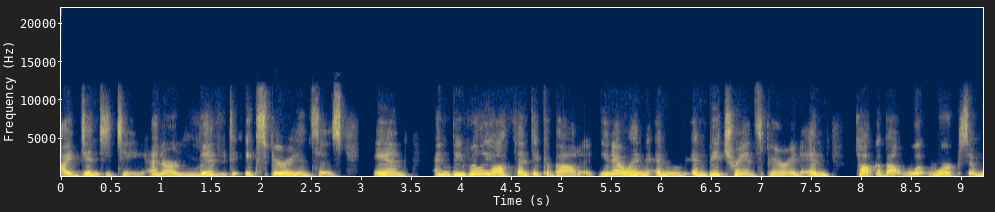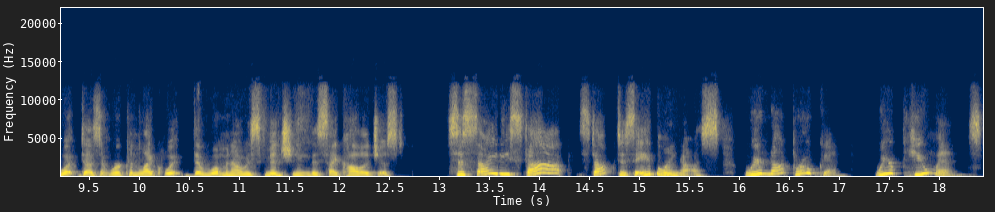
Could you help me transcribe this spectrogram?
identity and our lived experiences and and be really authentic about it you know and and and be transparent and talk about what works and what doesn't work. And like what the woman i was mentioning the psychologist society stop stop disabling us. We're not broken. We're humans.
